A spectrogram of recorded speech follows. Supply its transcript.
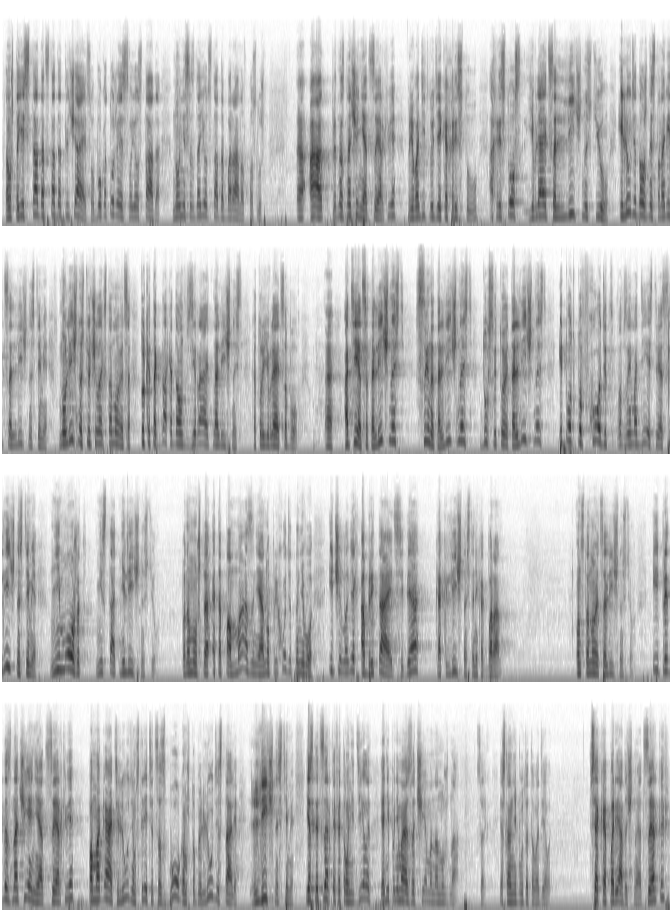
Потому что есть стадо от стада отличается. У Бога тоже есть свое стадо, но Он не создает стадо баранов, послушайте. А, а предназначение церкви – приводить людей ко Христу, а Христос является личностью, и люди должны становиться личностями. Но личностью человек становится только тогда, когда он взирает на личность, которая является Бог. Э, отец – это личность, Сын – это личность, Дух Святой – это личность, и тот, кто входит во взаимодействие с личностями, не может не стать не личностью, потому что это помазание, оно приходит на него, и человек обретает себя как личность, а не как баран. Он становится личностью. И предназначение церкви – помогать людям встретиться с Богом, чтобы люди стали личностями. Если церковь этого не делает, я не понимаю, зачем она нужна церковь, если она не будет этого делать. Всякая порядочная церковь,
